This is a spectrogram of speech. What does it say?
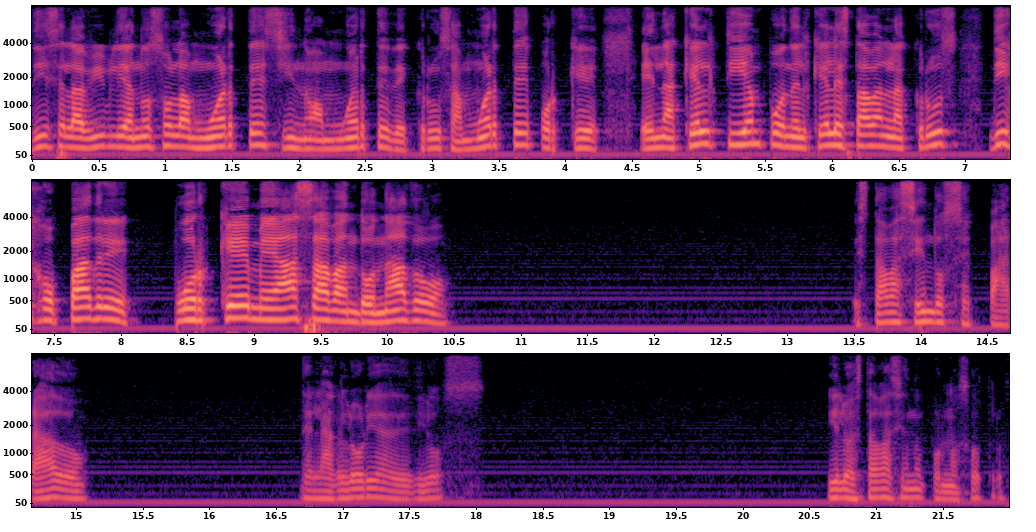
dice la Biblia, no solo a muerte, sino a muerte de cruz, a muerte porque en aquel tiempo en el que Él estaba en la cruz, dijo, Padre, ¿por qué me has abandonado? Estaba siendo separado de la gloria de Dios. Y lo estaba haciendo por nosotros.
